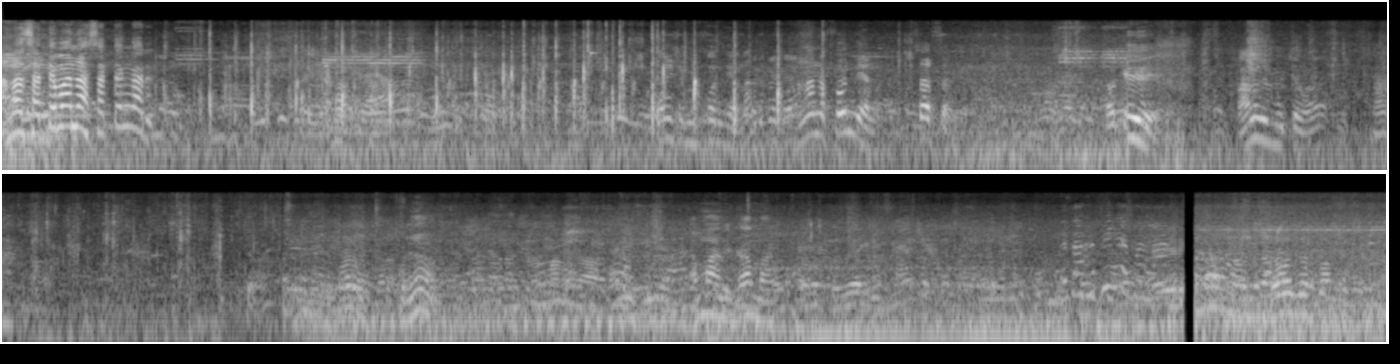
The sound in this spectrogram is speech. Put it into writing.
అన్న సత్యమన్న సత్యం గారు. అన్న ఫోన్ చేయాలి. Sir sir. ఓకే. బాగా చూపించావా అమ్మా అమ్మా రేపు ఇచ్చారులే సైడ్కి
